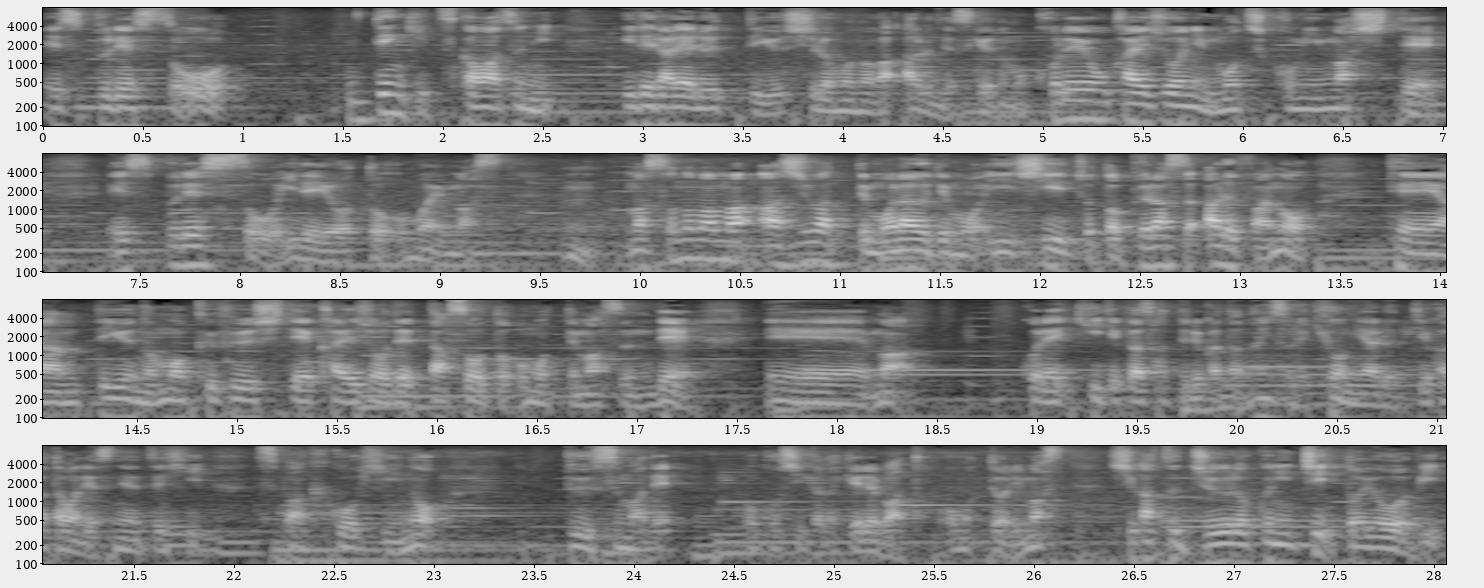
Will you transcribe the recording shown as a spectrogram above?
エスプレッソを電気使わずに入れられるっていう代物があるんですけれどもこれを会場に持ち込みましてエスプレッソを入れようと思います、うん。まあ、そのまま味わってもらうでもいいしちょっとプラスアルファの提案っていうのも工夫して会場で出そうと思ってますんで、えー、まあこれ聞いてくださってる方何それ興味あるっていう方はですね是非スパークコーヒーのブースまでお越しいただければと思っております。4月16日土曜日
